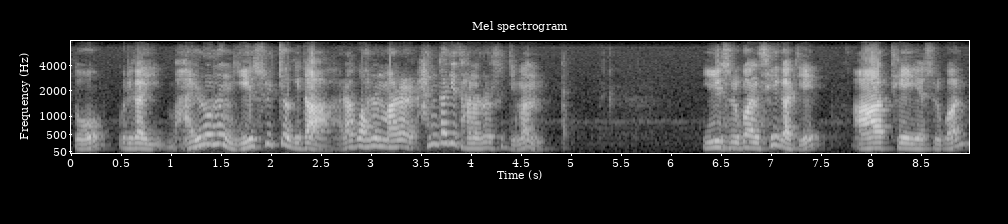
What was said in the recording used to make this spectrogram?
또 우리가 이 말로는 예술적이다 라고 하는 말을 한 가지 단어를 쓰지만 예술관 세 가지 아트의 예술관,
